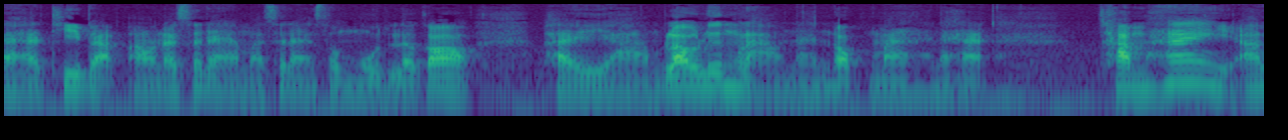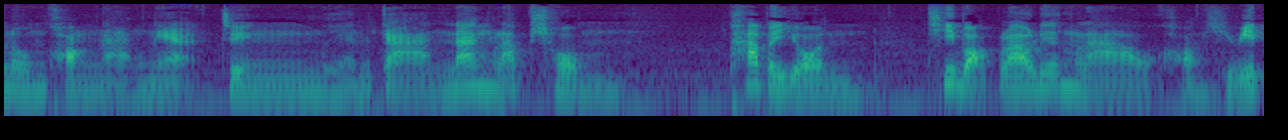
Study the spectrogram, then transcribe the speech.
นะฮะที่แบบเอานักแสดงมาแสดงสมมุติ แล้วก็พยายามเล่าเรื่องราวนั้นออกมานะฮะทำให้อารมณ์ของหนังเนี่ยจึงเหมือนการนั่งรับชม ภาพยนตร์ที่บอกเล่าเรื่องราวของชีวิต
